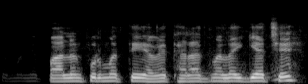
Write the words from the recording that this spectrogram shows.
તમને પાલનપુરમાંથી હવે થરાદમાં લઈ ગયા છે.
